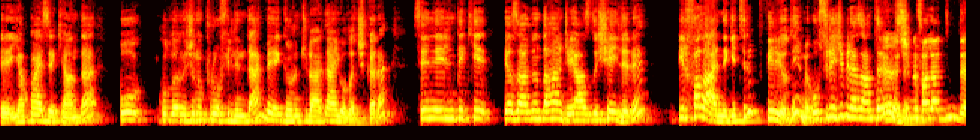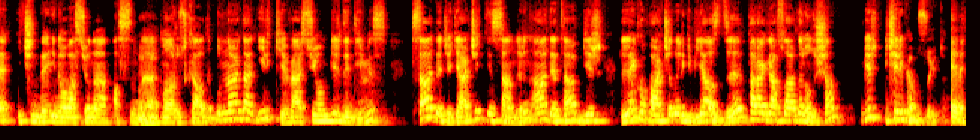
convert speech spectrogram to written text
e, yapay zekanda o kullanıcının profilinden ve görüntülerden yola çıkarak senin elindeki yazarlığın daha önce yazdığı şeyleri bir fal haline getirip veriyor değil mi? O süreci biraz anlatabilir Evet misin? şimdi Faladdin de içinde inovasyona aslında Hı hı. maruz kaldı. Bunlardan ilki versiyon 1 dediğimiz sadece gerçek insanların adeta bir Lego parçaları gibi yazdığı paragraflardan oluşan bir içerik havuzuydu. Evet.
